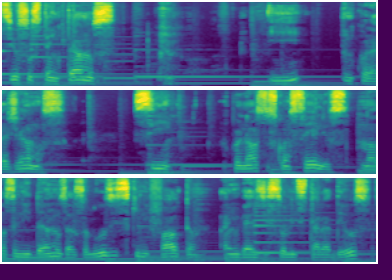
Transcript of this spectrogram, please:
se o sustentamos e encorajamos, se por nossos conselhos nós lhe damos as luzes que lhe faltam, ao invés de solicitar a Deus,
